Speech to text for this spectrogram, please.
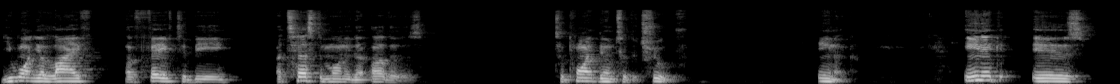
You want your life of faith to be a testimony to others, to point them to the truth. Enoch. Enoch is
